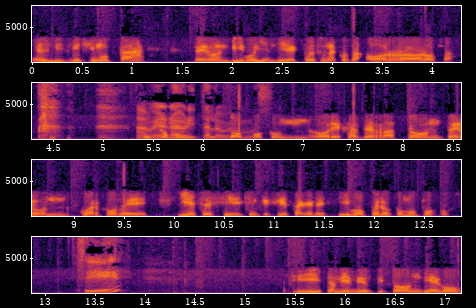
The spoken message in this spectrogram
El mismísimo Taz, pero en vivo y en directo. Es una cosa horrorosa. A es ver, como ahorita un lo topo vemos. con orejas de ratón, pero en cuerpo de... Y ese sí dicen que sí es agresivo, pero como poco. ¿Sí? Sí, también vi un pitón, Diego,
